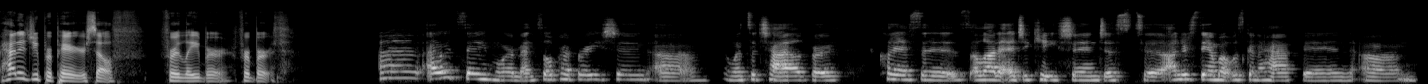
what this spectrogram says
How did you prepare yourself for labor for birth? Um, I would say more mental preparation. Um, I went to childbirth classes, a lot of education just to understand what was going to happen. Um,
